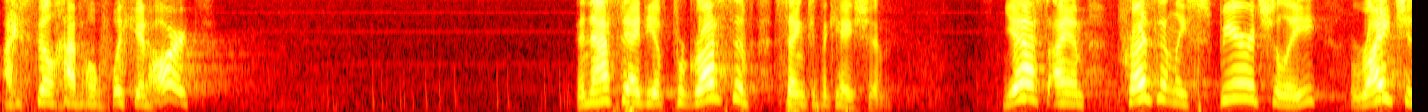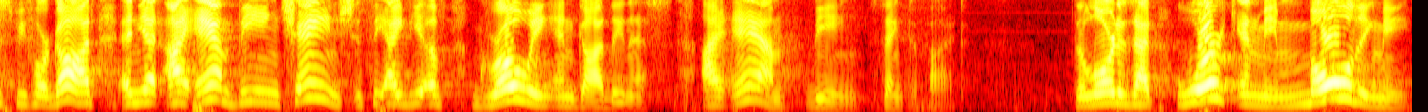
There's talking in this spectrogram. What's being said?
I still have a wicked heart. And that's the idea of progressive sanctification. Yes, I am presently spiritually righteous before God, and yet I am being changed. It's the idea of growing in godliness. I am being sanctified. The Lord is at work in me, molding me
